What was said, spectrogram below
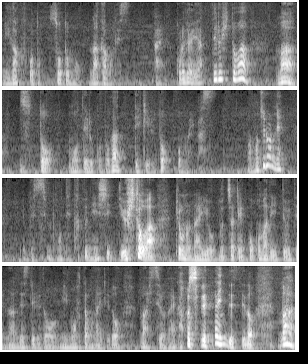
磨くこと。外も中もです、はい、これがやってる人はまあずっとモテることができると思います、まあ、もちろんね別にモテたくねえしっていう人は 今日の内容ぶっちゃけここまで言っておいてなんですけれど身も蓋もないけどまあ必要ないかもしれないんですけどまあ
